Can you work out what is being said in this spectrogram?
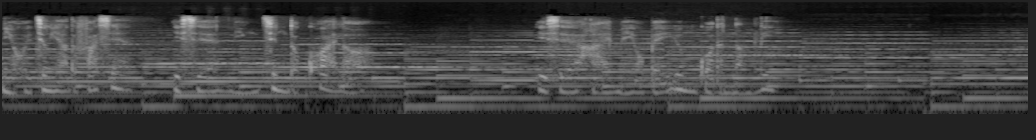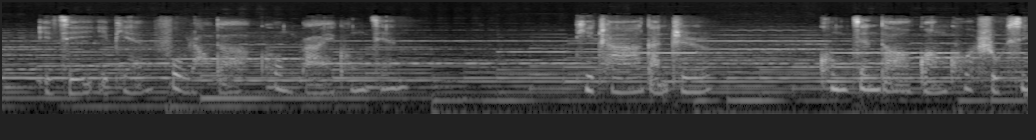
你会惊讶的发现一些宁静的快乐，一些还没有被用过的能力，以及一片富饶的空白空间。体察感知空间的广阔属性。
